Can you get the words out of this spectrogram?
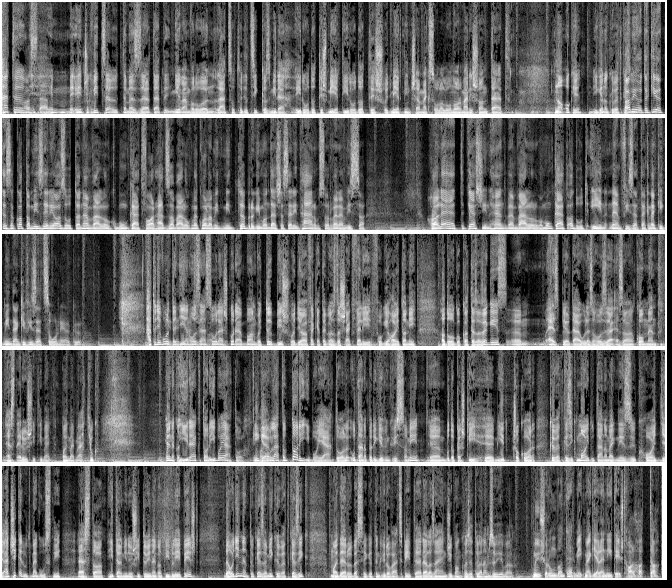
Hát Aztán- én, én csak viccelődtem ezzel, tehát nyilvánvalóan látszott, hogy a cikk az mire íródott, és miért íródott, és hogy miért nincsen megszólaló normálisan, tehát Na, oké, okay. igen, a következő. Amióta kijött ez a kata mizéria, azóta nem vállalok munkát farhát zabálóknak, valamint, mint többrögi mondása szerint háromszor verem vissza. Ha lehet cash in handben vállalom a munkát, adót én nem fizetek. Nekik mindenki fizet szó nélkül. Hát ugye volt egy, ilyen hozzászólás korábban, vagy több is, hogy a fekete gazdaság felé fogja hajtani a dolgokat ez az egész. Ez például, ez a hozzá, ez a komment ezt erősíti meg. Majd meglátjuk. Jönnek a hírek Tari Ibolyától? Igen. Ha jól látom, Tari Ibolyától. Utána pedig jövünk vissza mi. Budapesti hírcsokor következik, majd utána megnézzük, hogy hát sikerült megúszni ezt a hitelminősítői negatív lépést, de hogy innentől kezdve mi következik, majd erről beszélgetünk Virovácz Péterrel, az ING Bank vezető elemzőjével. Műsorunkban termék megjelenítést hallhattak.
